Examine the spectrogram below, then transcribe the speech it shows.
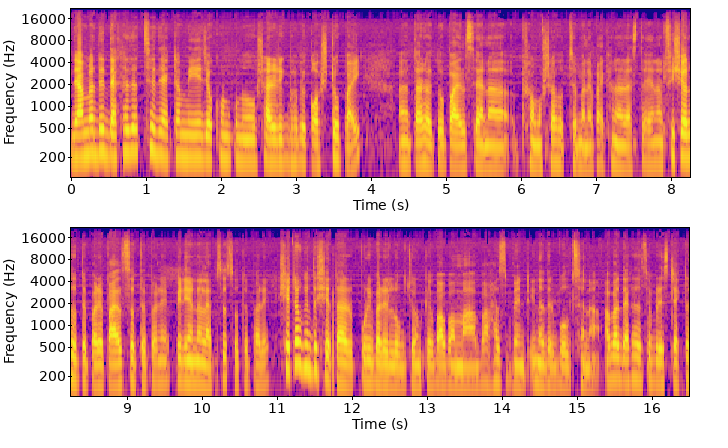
যে আমাদের দেখা যাচ্ছে যে একটা মেয়ে যখন কোনো শারীরিকভাবে কষ্ট পায় তার হয়তো পাইলস আনা সমস্যা হচ্ছে মানে পায়খানা রাস্তায় আনা, ফিশার হতে পারে, পাইলস হতে পারে, পেরিয়ানাল অ্যাপসেস হতে পারে, সেটাও কিন্তু সে তার পরিবারের লোকজনকে, বাবা মা বা হাজবেন্ড ইনাদের বলছে না। আবার দেখা যাচ্ছে ব্রেস্টে একটা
